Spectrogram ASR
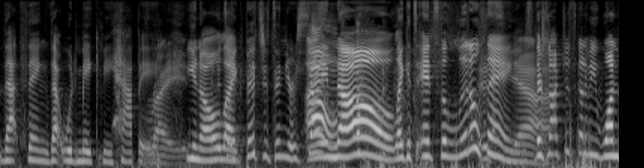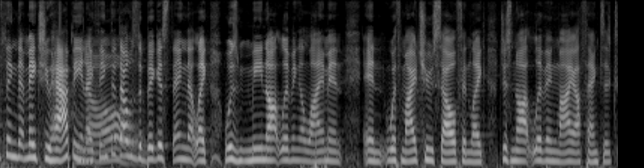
that thing that would make me happy Right. you know It's like, bitch, it's in yourself. I know, like it's it's the little It's- things. yeah. There's not just gonna be one thing that makes you happy, and I think that that was the biggest thing that like was me not living alignment and with my true self, and like just not living my authentic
